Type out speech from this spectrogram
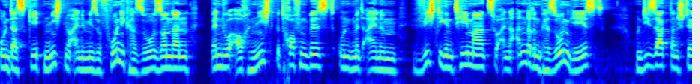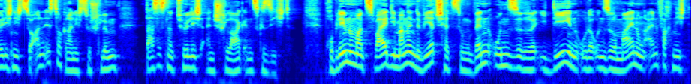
Und das geht nicht nur einem Misophoniker so, sondern wenn du auch nicht betroffen bist und mit einem wichtigen Thema zu einer anderen Person gehst, und die sagt dann stell dich nicht so an, ist doch gar nicht so schlimm, das ist natürlich ein Schlag ins Gesicht. Problem Nummer zwei, die mangelnde Wertschätzung. Wenn unsere Ideen oder unsere Meinung einfach nicht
